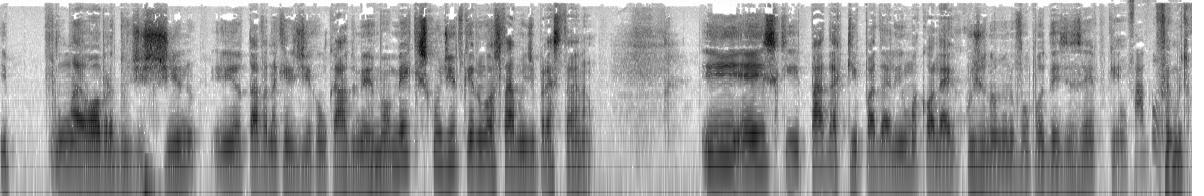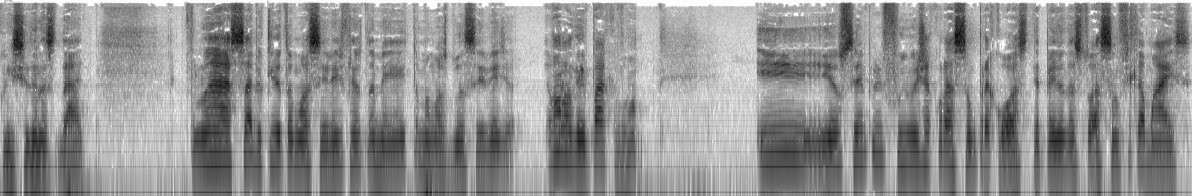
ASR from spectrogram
E por uma obra do destino, e eu estava naquele dia com o carro do meu irmão, meio que escondido, porque ele não gostava muito de emprestar, não. E eis que, para daqui, para dali, uma colega, cujo nome eu não vou poder dizer, porque Por foi muito conhecida na cidade, falou: Ah, sabe, eu queria tomar uma cerveja. Eu falei: Eu também. Aí tomamos umas duas cervejas. Vamos no Green Park? Vamos. E eu sempre fui uma ejaculação precoce. Dependendo da situação, fica mais.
